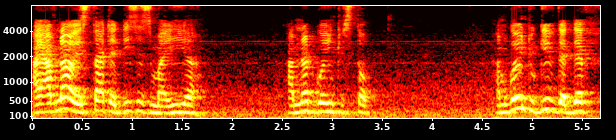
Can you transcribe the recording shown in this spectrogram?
I have now started, this is my year. I'm not going to stop. I'm going to give the deaf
